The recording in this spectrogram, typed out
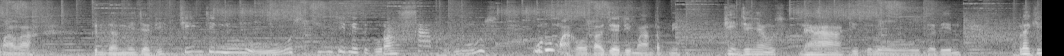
malah gendangnya jadi cincin dulu. Cincin itu kurang satu us. Udah mahkota jadi mantep nih cincinnya us. Nah gitu loh. Jadiin lagi.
